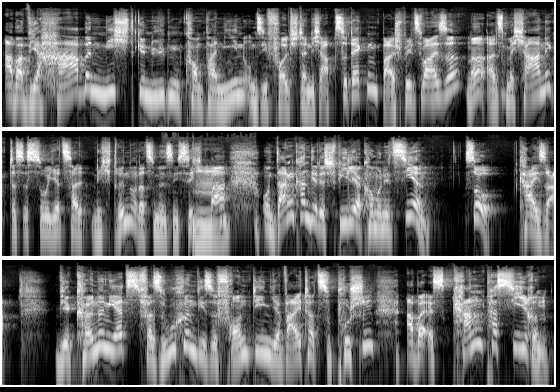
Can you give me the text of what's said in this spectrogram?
aber wir haben nicht genügend Kompanien, um sie vollständig abzudecken, beispielsweise, ne, als Mechanik. Das ist so jetzt halt nicht drin oder zumindest nicht sichtbar. Mhm. Und dann kann dir das Spiel ja kommunizieren. So, Kaiser. Wir können jetzt versuchen, diese Frontlinie weiter zu pushen, aber es kann passieren,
